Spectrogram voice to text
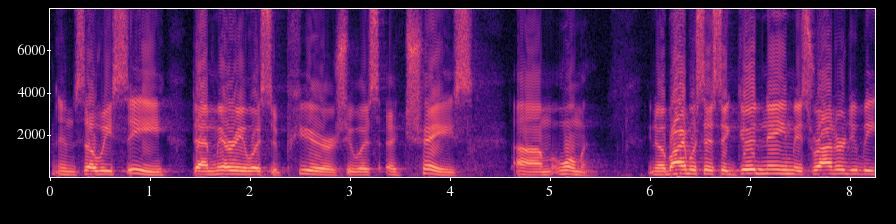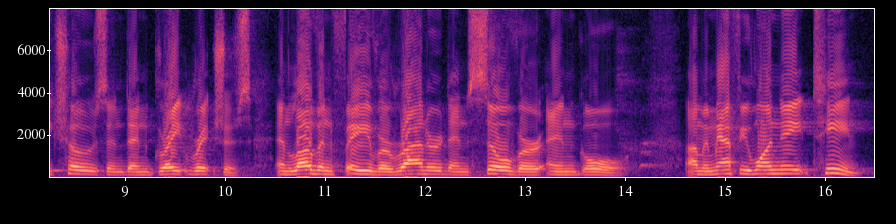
And so we see that Mary was a pure, she was a chaste um, woman. You know, the Bible says a good name is rather to be chosen than great riches, and love and favor rather than silver and gold. Um, in Matthew 1 18,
